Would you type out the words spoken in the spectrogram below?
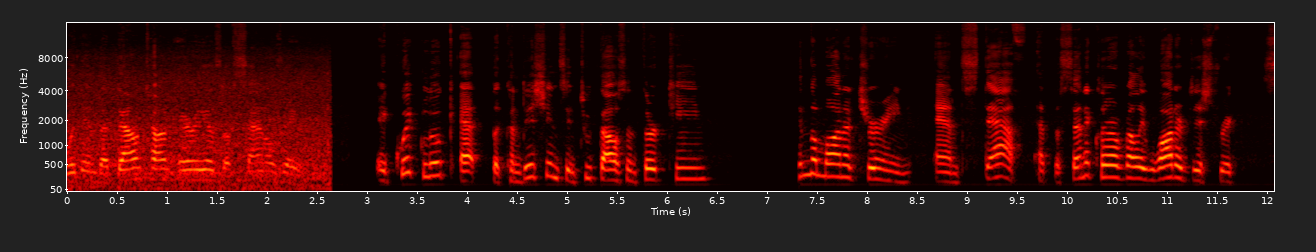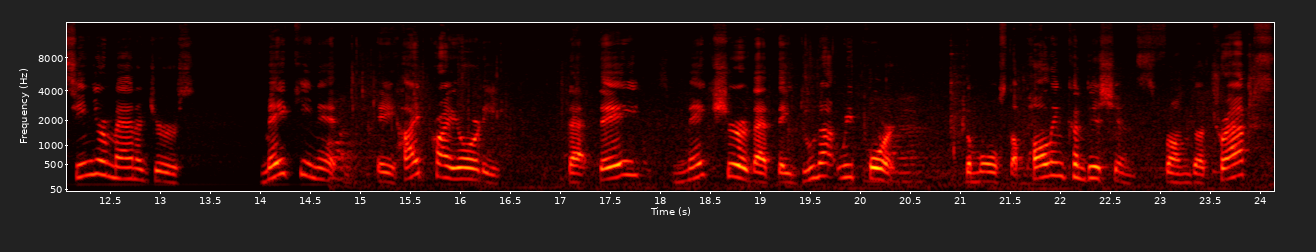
within the downtown areas of San Jose. A quick look at the conditions in 2013. In the monitoring and staff at the Santa Clara Valley Water District, senior managers making it a high priority that they make sure that they do not report the most appalling conditions from the traps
